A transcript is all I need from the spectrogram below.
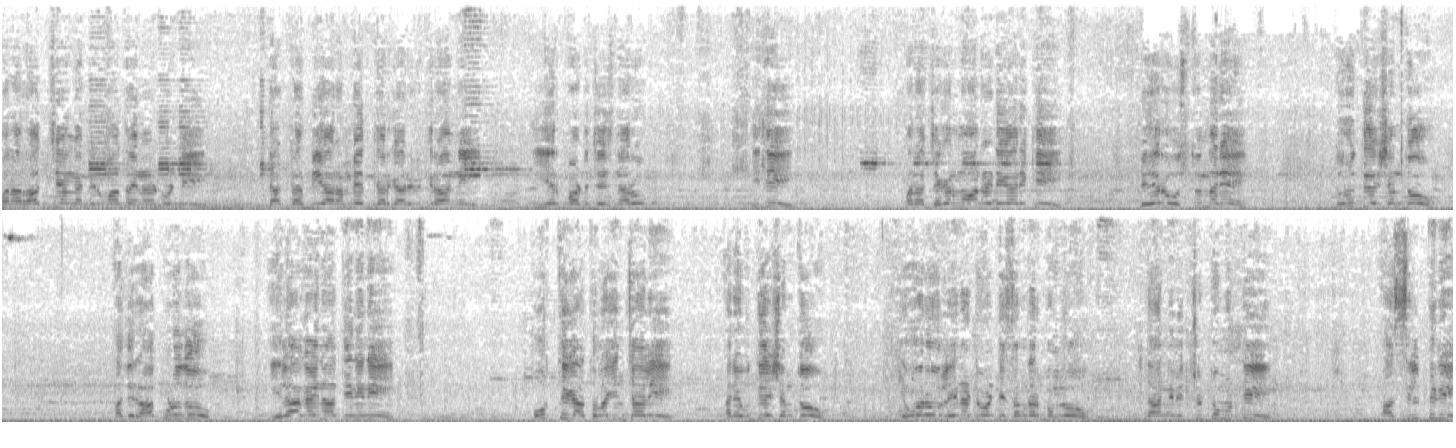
మన రాజ్యాంగ నిర్మాత అయినటువంటి డాక్టర్ బిఆర్ అంబేద్కర్ గారి విగ్రహాన్ని ఏర్పాటు చేసినారు. ఇది మన జగన్మోహన్ రెడ్డి గారికి పేరు వస్తుందనే దురుద్దేశంతో అది రాకూడదు. ఎలాగైనా దీనిని పూర్తిగా తొలగించాలి అనే ఉద్దేశంతో ఎవరూ లేనటువంటి సందర్భంలో దానిని చుట్టుముట్టి ఆ శిల్పిని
